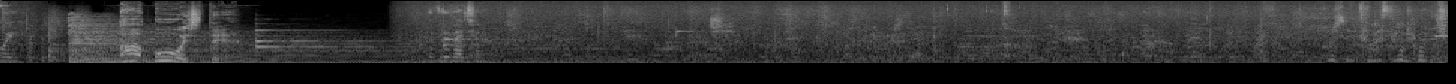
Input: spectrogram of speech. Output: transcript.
Ой, А ось де. добрий вечір. Може, до вас говорити?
